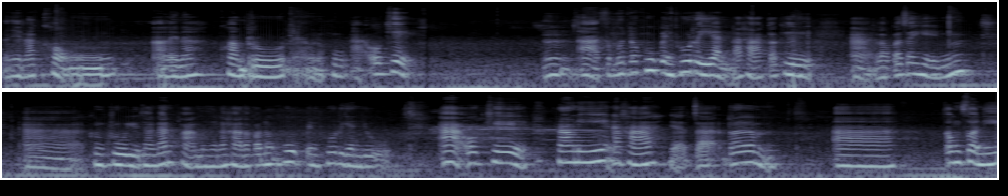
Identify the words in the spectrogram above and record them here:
สัญลักษณ์ของอะไรนะ ความรู้แล้วนกฮูกอะโอเคอืมอ่าสมมตินกฮูกเป็นผู้เรียนนะคะ ก็คืออ่าเราก็จะเห็น คุณครูอยู่ทางด้านขวามือนะคะ แล้วก็นกฮูกเป็นผู้เรียนอยู่อ่าโอเค คราวนี้นะคะ เดี๋ยวจะเริ่มตรงส่วนนี้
